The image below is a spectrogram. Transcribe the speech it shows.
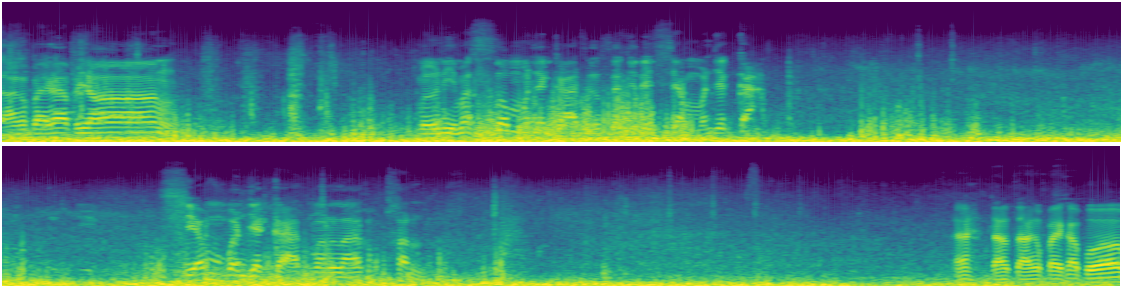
ตามกันไปครับพี่น้อง มือนี่มาส้มบรรยากาศเสือจะได้เสียมบรรยากาศเสียมบรรยากาศมาลาครับท่านอะตามตามกันไปครับผม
